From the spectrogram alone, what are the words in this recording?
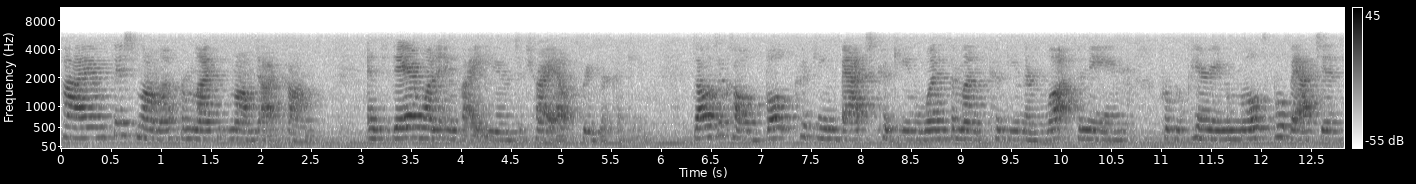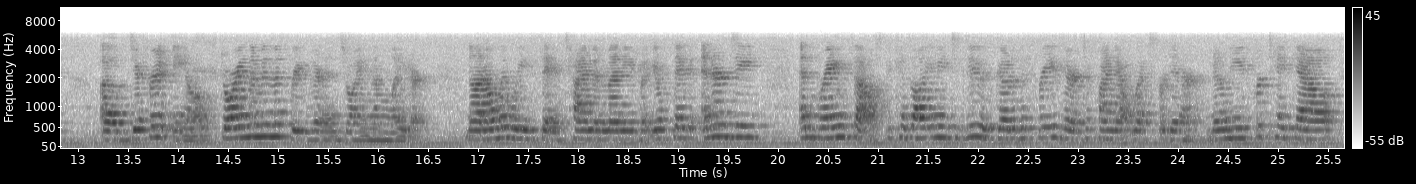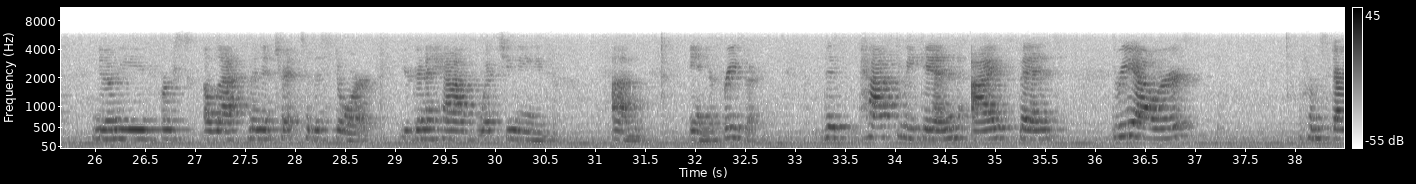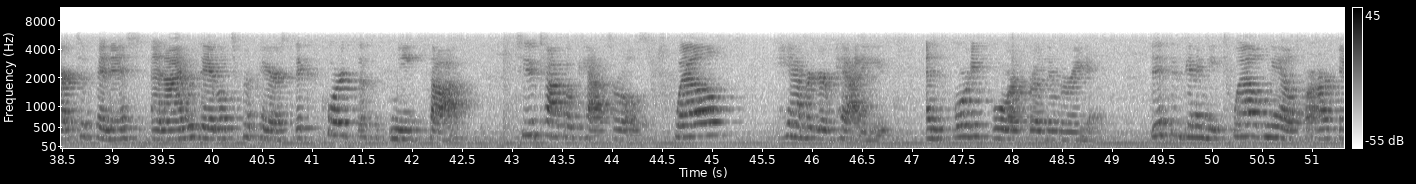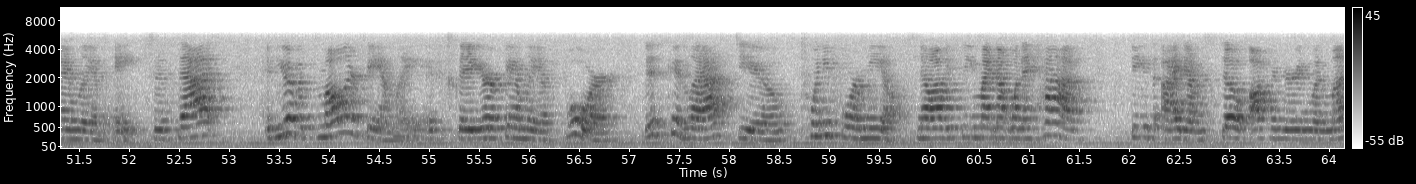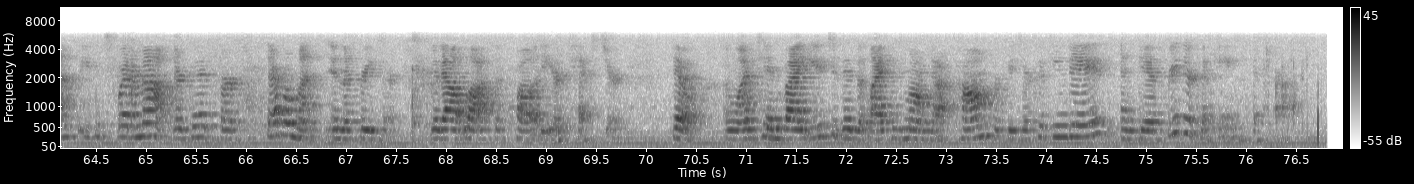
Hi, I'm Fish Mama from lifeasmom.com and today I want to invite you to try out freezer cooking. It's also called bulk cooking, batch cooking, once a month cooking. There's lots of names for preparing multiple batches of different meals, storing them in the freezer and enjoying them later. Not only will you save time and money, but you'll save energy and brain cells because all you need to do is go to the freezer to find out what's for dinner. No need for takeout, no need for a last minute trip to the store. You're going to have what you need um, in your freezer. This past weekend I spent three hours from start to finish and I was able to prepare six quarts of meat sauce, two taco casseroles, 12 hamburger patties, and 44 frozen burritos. This is going to be 12 meals for our family of eight. So that if you have a smaller family, if say you're a family of four, this could last you 24 meals. Now obviously you might not want to have these items so often during one month, but you can spread them out. They're good for several months in the freezer without loss of quality or texture. So I want to invite you to visit lifeasmom.com for freezer cooking days and give freezer.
